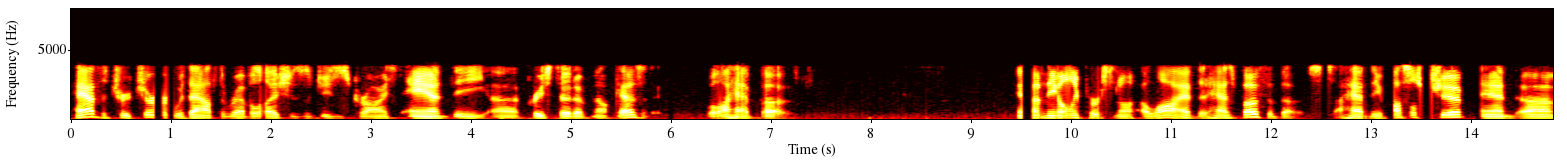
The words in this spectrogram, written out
have the true church without the revelations of Jesus Christ and the uh, priesthood of Melchizedek. Well, I have both. And I'm the only person alive that has both of those. I have the apostleship and. Uh,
